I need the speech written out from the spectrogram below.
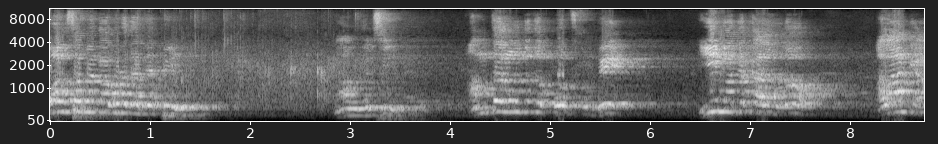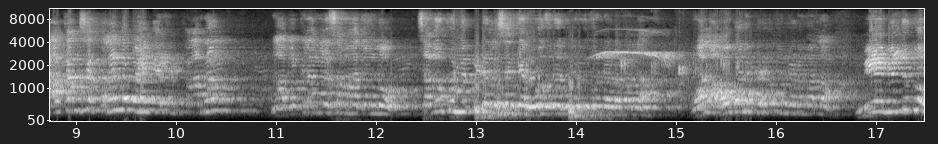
భాగస్వామ్యం కాకూడదు అని చెప్పి నాకు తెలిసి అంతకుముందుతో పోల్చుకుంటే ఈ మధ్య కాలంలో అలాంటి ఆకాంక్ష బలంగా బయలుదేరిన కారణం నా వికలాంగుల సమాజంలో చదువుకున్న బిడ్డల సంఖ్య రోజు రోజు పెరుగుతుండడం వల్ల వాళ్ళ అవగాహన పెరుగుతుండడం వల్ల మేమెందుకు?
